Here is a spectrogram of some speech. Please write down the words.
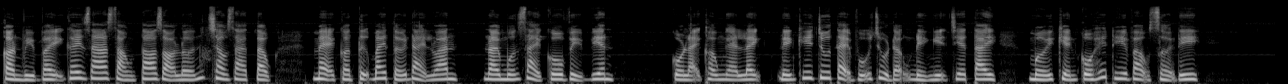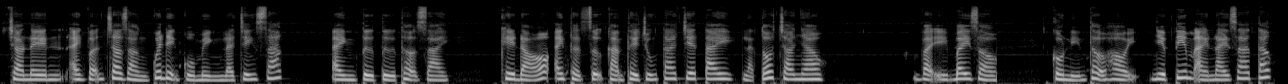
còn vì vậy gây ra sóng to gió lớn trong gia tộc. Mẹ còn tự bay tới Đài Loan, nói muốn giải cô vị viên. Cô lại không nghe lệnh, đến khi Chu Tại Vũ chủ động đề nghị chia tay mới khiến cô hết hy vọng rời đi. Cho nên anh vẫn cho rằng quyết định của mình là chính xác. Anh từ từ thở dài. Khi đó anh thật sự cảm thấy chúng ta chia tay là tốt cho nhau. Vậy bây giờ, cô nín thở hỏi, nhịp tim ảnh này ra tóc,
